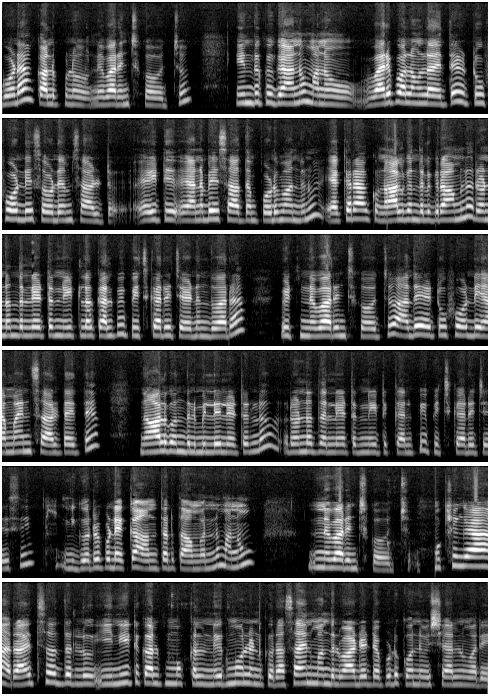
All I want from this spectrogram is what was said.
కూడా కలుపును నివారించుకోవచ్చు. ఇందుకు గాను మనం వరి పొలంలో అయితే two four sodium salt eighty ఎనభై శాతం పొడి మందును ఎకరాకు నాలుగు వందల గ్రాములు రెండు వందల లీటర్ నీటిలో కలిపి పిచికారీ చేయడం ద్వారా వీటిని నివారించుకోవచ్చు. అదే టూ ఫోర్ డి సాల్ట్ అయితే నాలుగు వందల మిల్లీ లీటర్లు రెండు వందల లీటర్ నీటికి కలిపి పిచికారీ చేసి ఈ గుర్రపడెక్క అంతర్ తామరను మనం నివారించుకోవచ్చు. ముఖ్యంగా రైతు సోదరులు ఈ నీటి కలుపు మొక్కల నిర్మూలనకు రసాయన మందులు వాడేటప్పుడు కొన్ని విషయాలను మరి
